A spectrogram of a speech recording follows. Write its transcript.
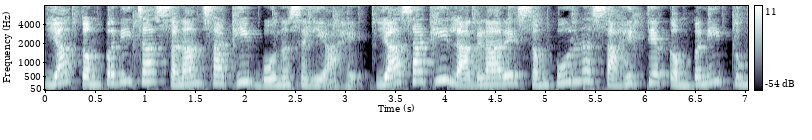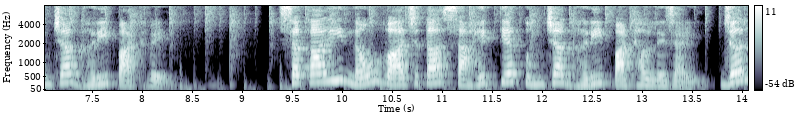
या कंपनीचा सणांसाठी बोनसही आहे. यासाठी लागणारे संपूर्ण साहित्य कंपनी तुमच्या घरी पाठवेल. सकाळी नऊ वाजता साहित्य तुमच्या घरी पाठवले जाईल. जर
